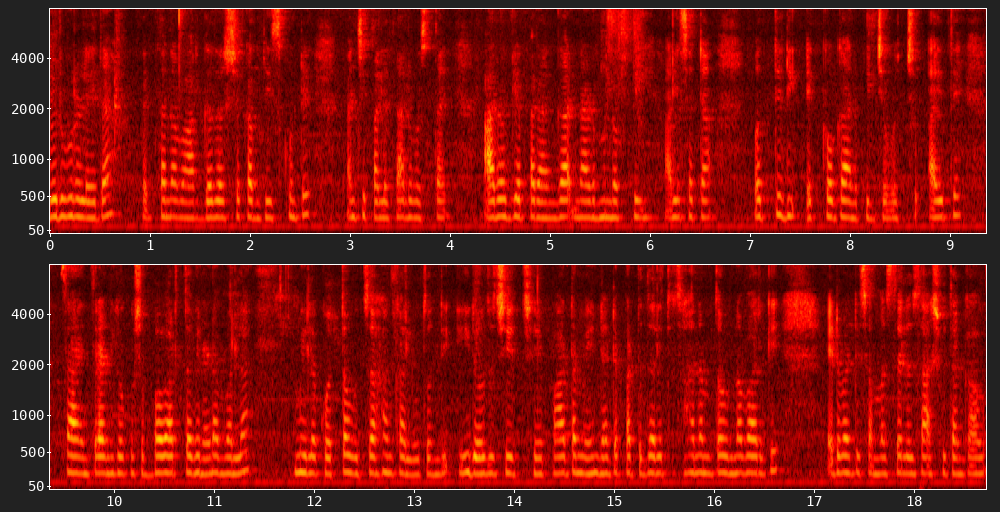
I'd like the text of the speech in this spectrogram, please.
గురువులు లేదా పెద్దన మార్గదర్శకం తీసుకుంటే మంచి ఫలితాలు వస్తాయి. ఆరోగ్యపరంగా నడుము నొప్పి అలసట ఒత్తిడి ఎక్కువగా అనిపించవచ్చు. అయితే సాయంత్రానికి ఒక శుభవార్త వినడం వల్ల మీలో కొత్త ఉత్సాహం కలుగుతుంది. ఈరోజు చేర్చే పాఠం ఏంటంటే పట్టుదలతో సహనంతో ఉన్నవారికి ఎటువంటి సమస్యలు శాశ్వతం కావు.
